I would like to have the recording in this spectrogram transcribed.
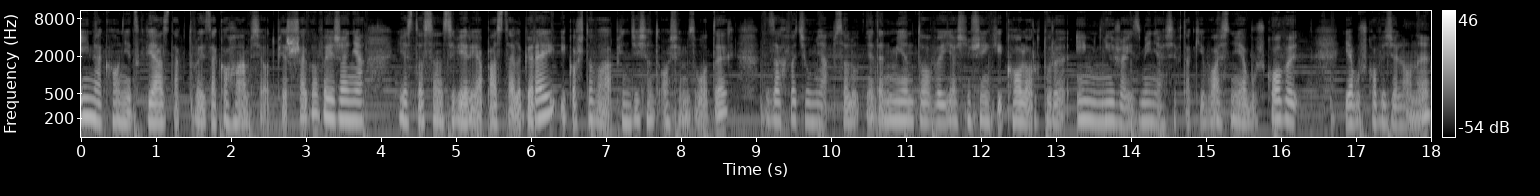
I na koniec gwiazda, w której zakochałam się od pierwszego wejrzenia. Jest to Sansevieria Pastel Grey i kosztowała 58 zł. Zachwycił mnie absolutnie ten miętowy, jaśniusieńki kolor, który im niżej zmienia się w taki właśnie jabłuszkowy, jabłuszkowy zielony.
